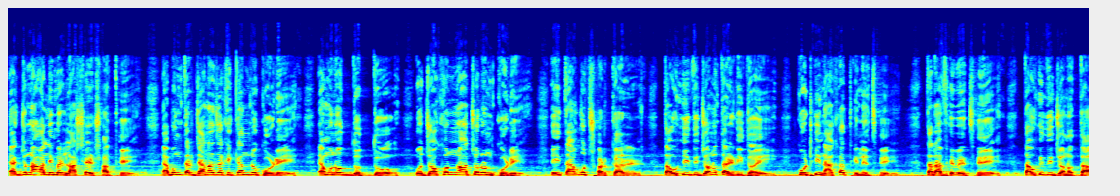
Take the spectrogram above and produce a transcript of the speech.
একজন আলিমের লাশের সাথে এবং তার জানাজাকে কেন্দ্র করে এমন অদ্যত্ত ও জঘন্য আচরণ করে এই তাগুত সরকার তাওহিদি জনতার হৃদয়ে কঠিন আঘাত এনেছে। তারা ভেবেছে তাওহিদি জনতা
